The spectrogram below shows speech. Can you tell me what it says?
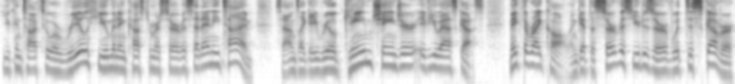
You can talk to a real human in customer service at any time. Sounds like a real game changer if you ask us. Make the right call and get the service you deserve with Discover.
